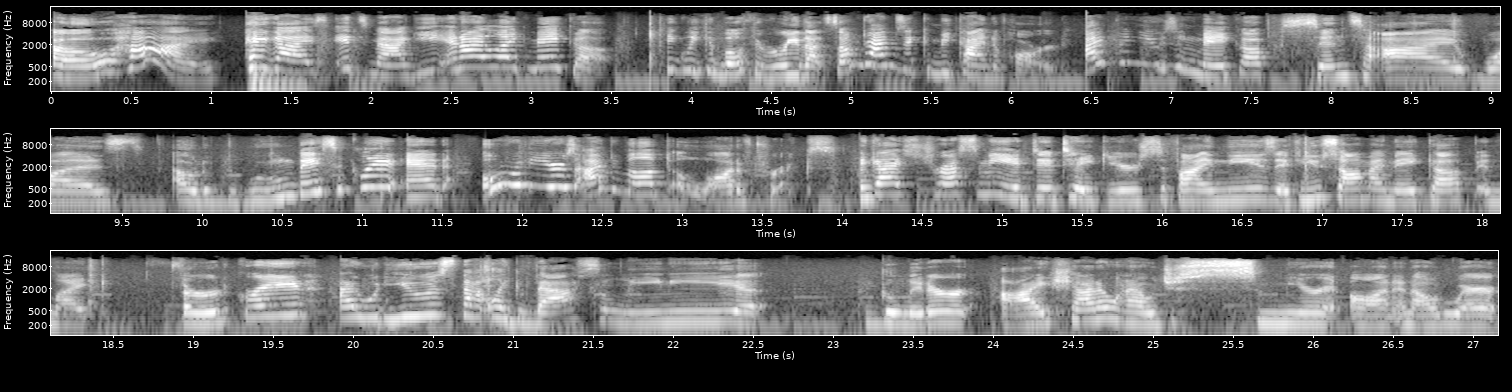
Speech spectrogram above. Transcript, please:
Oh, hi! Hey guys, it's Maggie and I like makeup. I think we can both agree that sometimes it can be kind of hard. I've been using makeup since I was out of the womb basically and over the years I've developed a lot of tricks. And guys, trust me, it did take years to find these. If you saw my makeup in like third grade, I would use that like Vaseline glitter eyeshadow and I would just smear it on and I would wear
